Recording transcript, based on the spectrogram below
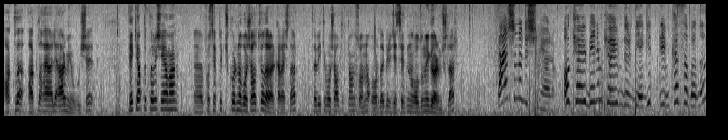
aklı aklı hayali ermiyor bu işe. Tek yaptıkları şey hemen e, foseptik çukuruna boşaltıyorlar arkadaşlar. Tabii ki boşalttıktan sonra orada bir cesedin olduğunu görmüşler. Ben şunu düşünüyorum. O köy benim köyümdür diye gittiğim kasabanın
